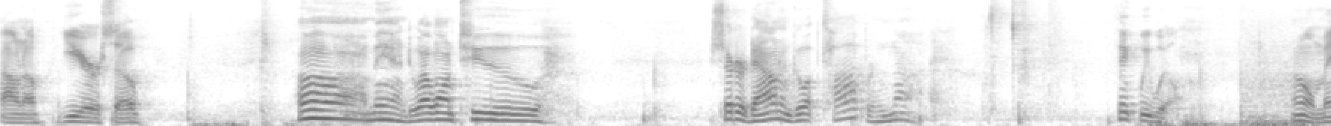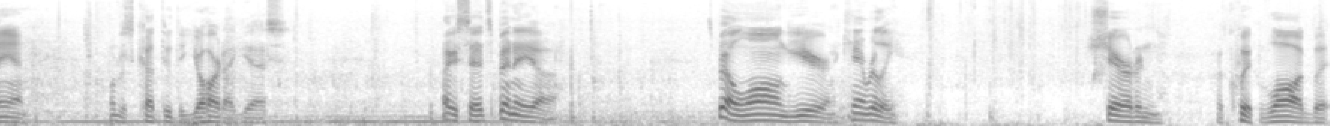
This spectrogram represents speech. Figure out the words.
I don't know, year or so. Oh man, do I want to shut her down and go up top or not? I think we will. Oh man, we'll just cut through the yard, I guess. Like I said, it's been a uh, it's been a long year, and I can't really share it in a quick vlog, but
